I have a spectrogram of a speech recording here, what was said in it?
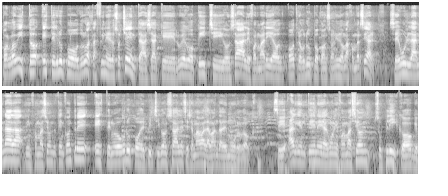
Por lo visto, este grupo duró hasta fines de los 80, ya que luego Pichi González formaría otro grupo con sonido más comercial. Según la nada de información que encontré, este nuevo grupo de Pichi González se llamaba la banda de Murdoch. Si alguien tiene alguna información, suplico que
